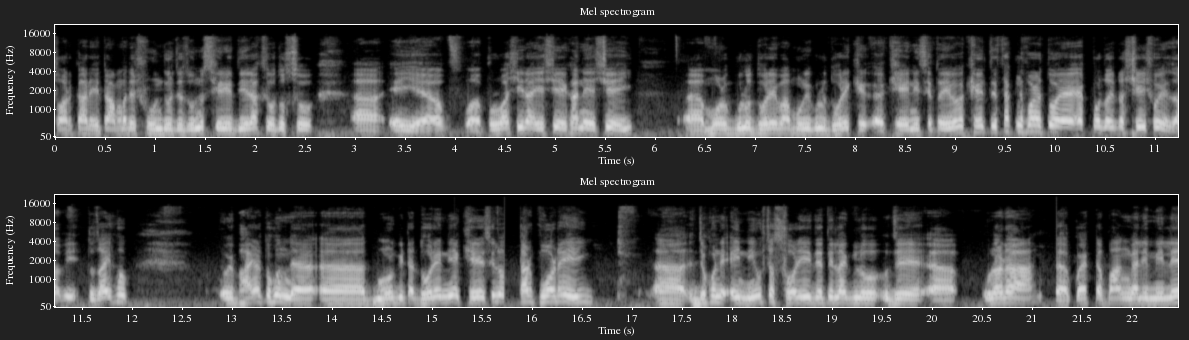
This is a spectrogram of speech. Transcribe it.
সরকার এটা আমাদের সৌন্দর্যের জন্য ছেড়ে দিয়ে রাখছে। অথচ এই প্রবাসীরা এসে এখানে এসেই মোরগগুলো ধরে বা মুরগিগুলো ধরে খেয়ে নিচ্ছে। তো এইভাবে খেতে থাকলে পরে তো এক পর্যায়ে শেষ হয়ে যাবে। তো যাই হোক ওই ভাইরা তখন মুরগিটা ধরে নিয়ে খেয়েছিল। তারপরেই যখন এই নিউজটা ছড়িয়ে দিতে লাগল যে ওনারা কয়েকটা বাঙালি মিলে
